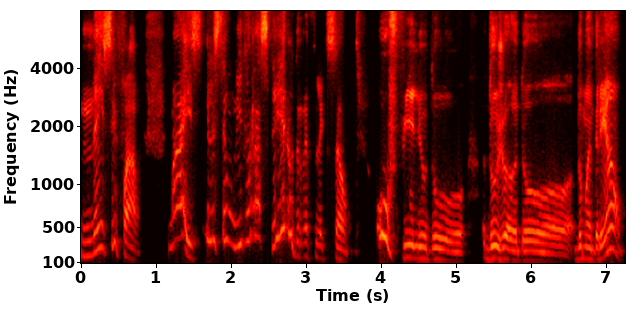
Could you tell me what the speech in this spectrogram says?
nem se fala. Mas eles têm um nível rasteiro de reflexão. O filho do, do, do, do Mandrião,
